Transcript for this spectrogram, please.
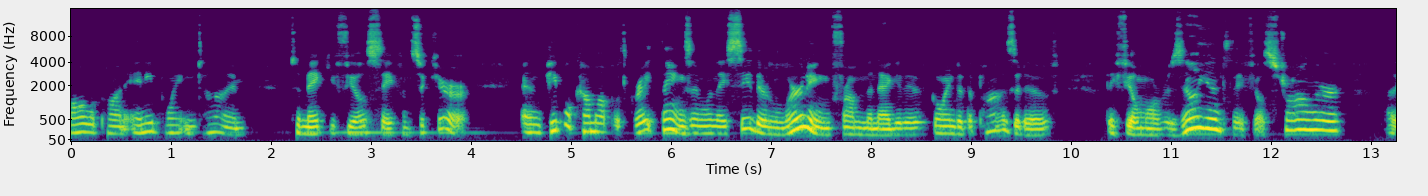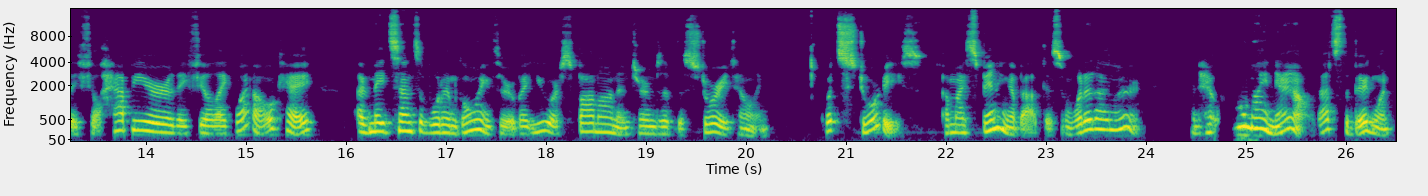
call upon any point in time to make you feel mm-hmm. safe and secure? And people come up with great things. And when they see they're learning from the negative, going to the positive, they feel more resilient, they feel stronger, uh, they feel happier, they feel like, wow, okay, I've made sense of what I'm going through. But you are spot on in terms of the storytelling. What stories am I spinning about this? And what did I learn? And how, who am I now? That's the big one.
